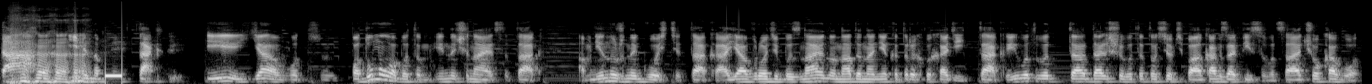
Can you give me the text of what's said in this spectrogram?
Да, именно так. И я вот подумал об этом, и начинается так. А мне нужны гости. Так, а я вроде бы знаю, но надо на некоторых выходить. Так, и вот, вот да, дальше вот это все, типа, а как записываться, а чё кого?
